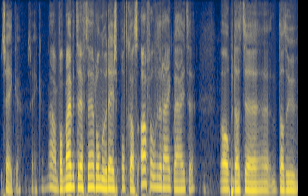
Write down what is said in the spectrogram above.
zeker. zeker. Nou, wat mij betreft hè, ronden we deze podcast af over de rijkwijde. We hopen dat, eh, dat u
